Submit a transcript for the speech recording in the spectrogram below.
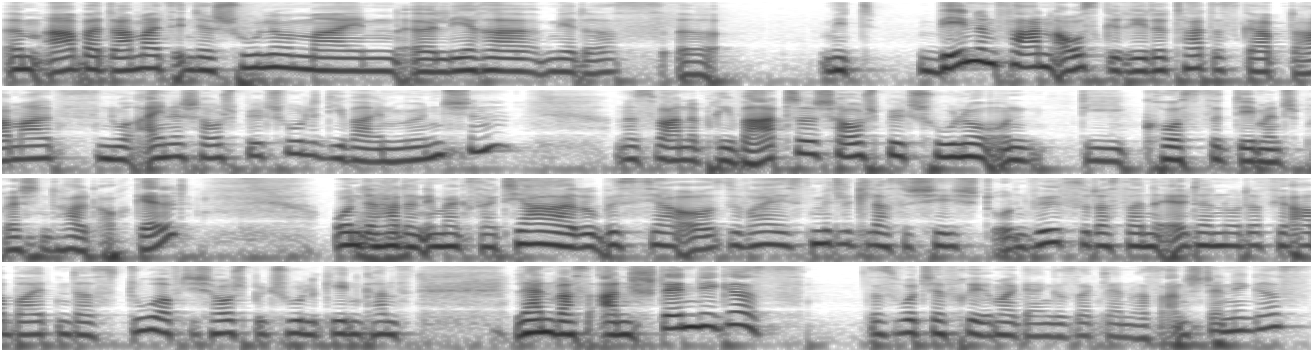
Ähm, aber damals in der Schule mein äh, Lehrer mir das äh, mit wehenden Faden ausgeredet hat. Es gab damals nur eine Schauspielschule, die war in München. Und es war eine private Schauspielschule und die kostet dementsprechend halt auch Geld. Und er hat dann immer gesagt, ja, du bist ja aus, du weißt, Mittelklasse-Schicht und willst du, dass deine Eltern nur dafür arbeiten, dass du auf die Schauspielschule gehen kannst? Lern was Anständiges. Das wurde ja früher immer gern gesagt, lern was Anständiges.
